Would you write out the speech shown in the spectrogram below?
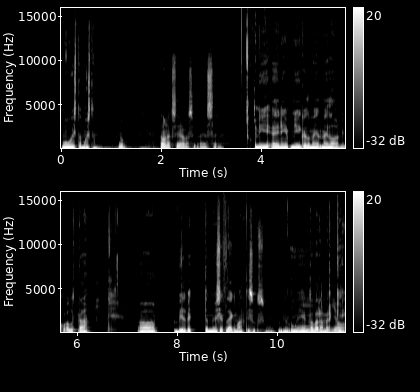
Muista, muistan. Joo. Onneksi ei ole siinä ajassa enää. Niin, ei niin, niin kyllä me, meillä on niin ollut tämä uh, vilpittömyys ja flegmaattisuus on niin meidän Niin, tavaramerkki joo.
